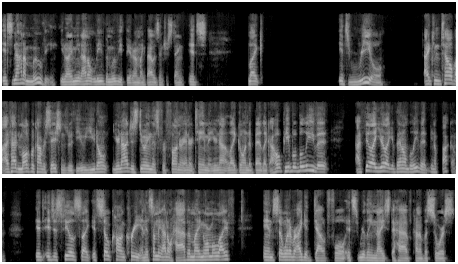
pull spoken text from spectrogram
It's not a movie. You know what I mean? I don't leave the movie theater. I'm like, that was interesting. It's like it's real. I can tell, but I've had multiple conversations with you. You don't. You're not just doing this for fun or entertainment. You're not like going to bed like I hope people believe it. I feel like you're like if they don't believe it, you know, fuck them. It it just feels like it's so concrete, and it's something I don't have in my normal life. And so whenever I get doubtful, it's really nice to have kind of a source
